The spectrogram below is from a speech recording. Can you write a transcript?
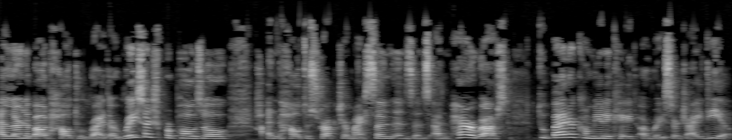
I learned about how to write a research proposal and how to structure my sentences and paragraphs to better communicate a research idea.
